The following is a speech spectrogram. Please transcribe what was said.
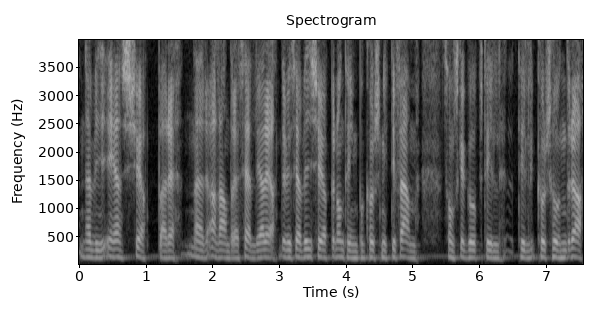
när vi är köpare, när alla andra är säljare. Det vill säga vi köper någonting på kurs 95 som ska gå upp till, till kurs 100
